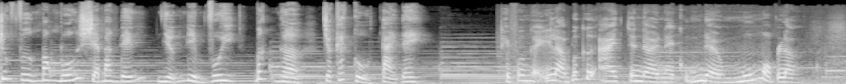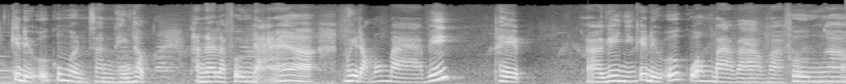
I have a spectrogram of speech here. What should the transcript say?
Trúc Phương mong muốn sẽ mang đến những niềm vui, bất ngờ cho các cụ tại đây. Thì Phương nghĩ là bất cứ ai trên đời này cũng đều muốn một lần cái điều ước của mình thành hiện thực. Thành ra là Phương đã huy động ông bà viết thiệp à, ghi những cái điều ước của ông bà vào và Phương à,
